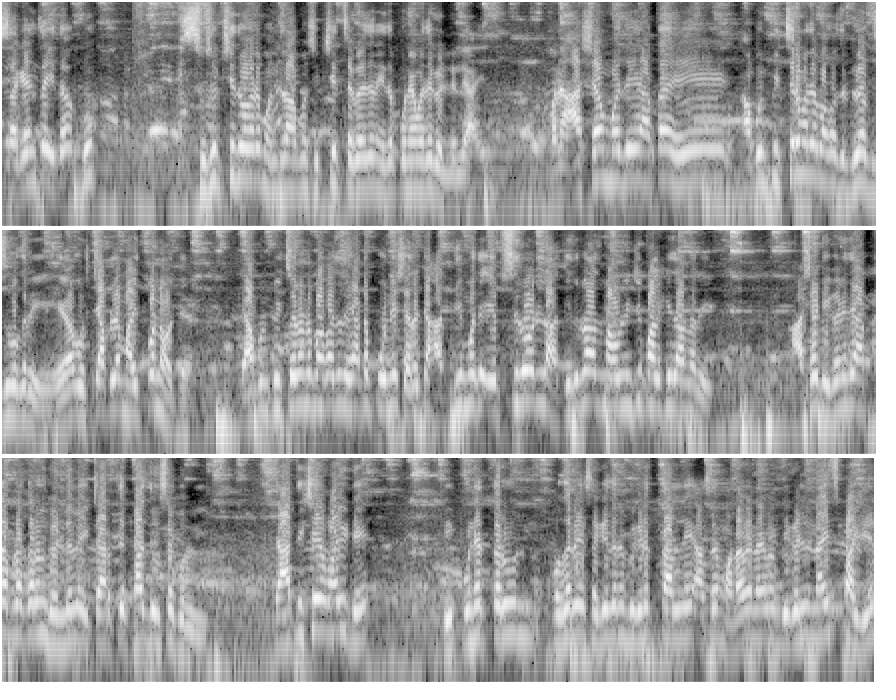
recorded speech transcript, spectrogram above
सगळ्यांचं इथं खूप सुशिक्षित वगैरे म्हणतो आपण शिक्षित सगळेजण इथं पुण्यामध्ये घडलेले आहे पण अशामध्ये आता हे आपण पिक्चरमध्ये बघायचो ड्रग्ज वगैरे ह्या गोष्टी आपल्याला माहीत पण नव्हत्या. हे आपण पिक्चर बघायचं बघायचो हे आता पुणे शहराच्या हद्दीमध्ये एफसी रोडला तिथून आज माऊलींची पालखी जाणार आहे. अशा ठिकाणी ते आत्ता प्रकरण घडलेलं आहे चार ते पाच दिवसापूर्वी. ते अतिशय वाईट आहे. की पुण्यात तरुण वगैरे सगळेजण बिघडत चालले असं म्हणावे नाही पण बिघडले नाहीच पाहिजे.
